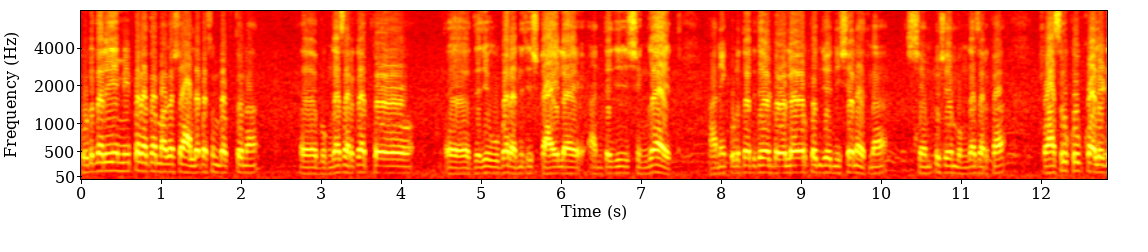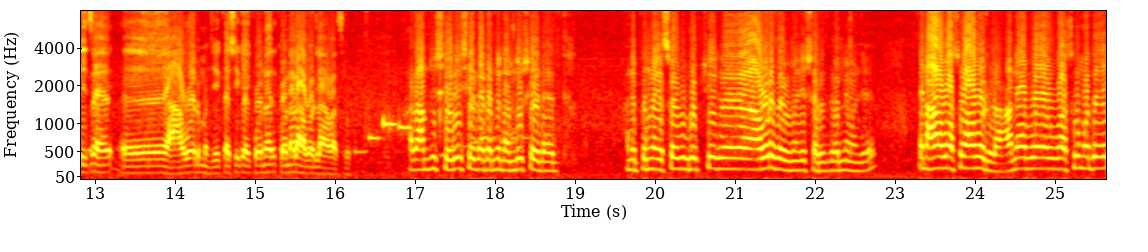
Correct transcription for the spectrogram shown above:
कुठंतरी मी पण आता मागाशी आल्यापासून बघतो ना भुंगासारखा तो त्याची उभं राहण्याची स्टाईल आहे आणि त्याची जी शिंग आहेत आणि कुठंतरी त्या डोल्यावर पण जे निशाण आहेत ना सेम टू सेम भुंगासारखा वासरू खूप क्वालिटीचा आहे. आवड म्हणजे कशी काय कोणा कोणाला आवडला हा वासरू? आता आमचे शेरी शेड आहेत आमचे नंदू शेड आहेत आणि पूर्ण एस वाय ग्रुपची आवडच आहे म्हणजे शरद करणे म्हणजे. पण हा वासरू आवडला आणि व- वासरूमध्ये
